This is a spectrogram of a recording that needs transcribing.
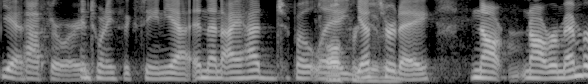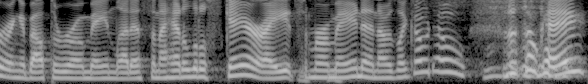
Yes, Afterwards. in 2016, yeah. And then I had Chipotle yesterday, not not remembering about the romaine lettuce, and I had a little scare. I ate some romaine, and I was like, "Oh no, is this okay?"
